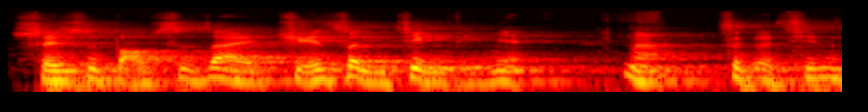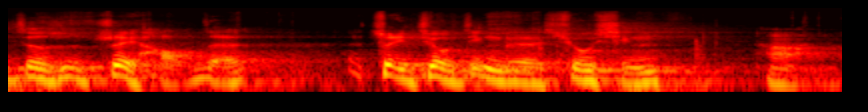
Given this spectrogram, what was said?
随时保持在觉正境里面。那这个其实就是最好的、最就近的修行啊。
